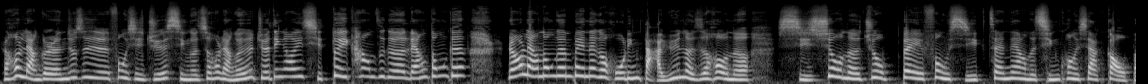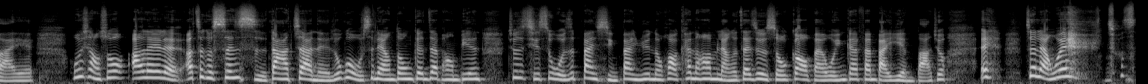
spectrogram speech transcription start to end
然后两个人就是凤喜觉醒了之后，两个人就决定要一起对抗这个梁东根，然后梁东根被那个胡林打晕了之后呢，喜秀呢就被凤喜在那样的情况下告白，哎，我想说阿蕾蕾啊，这个生死大战哎，如果我是梁东根在旁边，就是其实我是半醒半晕的话，看到他们两个在这个时候告白，我应该翻白眼吧？就哎，这两位 就是。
